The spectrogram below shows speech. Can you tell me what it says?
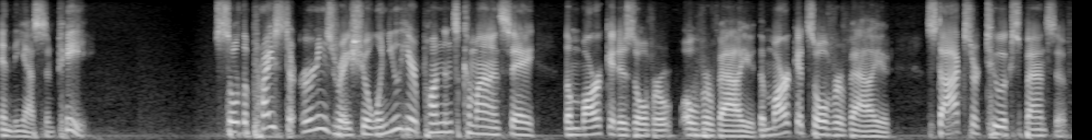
in the S&P. So the price to earnings ratio when you hear pundits come on and say the market is over overvalued, the market's overvalued, stocks are too expensive.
